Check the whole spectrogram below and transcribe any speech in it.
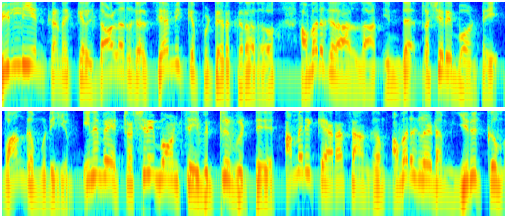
பில்லியன் கணக்கில் டாலர்கள் சேமிக்கப்பட்டு இருக்கிறதோ அவர்களால் தான் இந்த ட்ரெஷரி பாண்டை வாங்க முடியும். எனவே ட்ரெஷரி பாண்ட்ஸை விற்றுவிட்டு அமெரிக்க அரசாங்கம் அவர்களிடம் இருக்கும்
